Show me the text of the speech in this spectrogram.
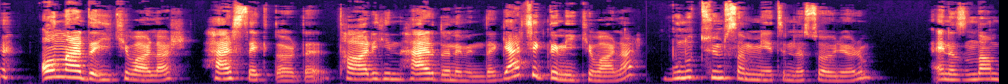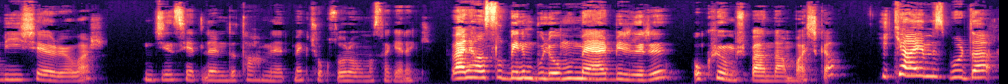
Onlar da iyi ki varlar. Her sektörde, tarihin her döneminde gerçekten iyi ki varlar. Bunu tüm samimiyetimle söylüyorum. En azından bir işe yarıyorlar. Cinsiyetlerini de tahmin etmek çok zor olmasa gerek. Velhasıl benim blogumu meğer birileri okuyormuş benden başka. Hikayemiz burada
